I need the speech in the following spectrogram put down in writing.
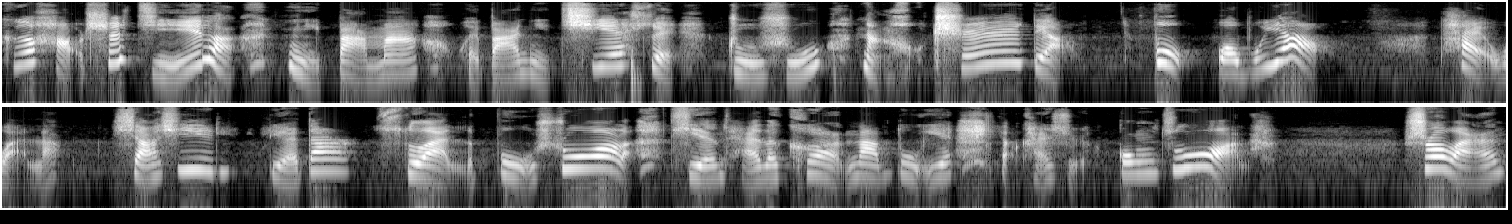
可好吃极了，你爸妈会把你切碎、煮熟，然后吃掉。不，我不要。太晚了，小溪脸蛋儿，算了，不说了。天才的科尔纳杜耶要开始工作了。说完，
